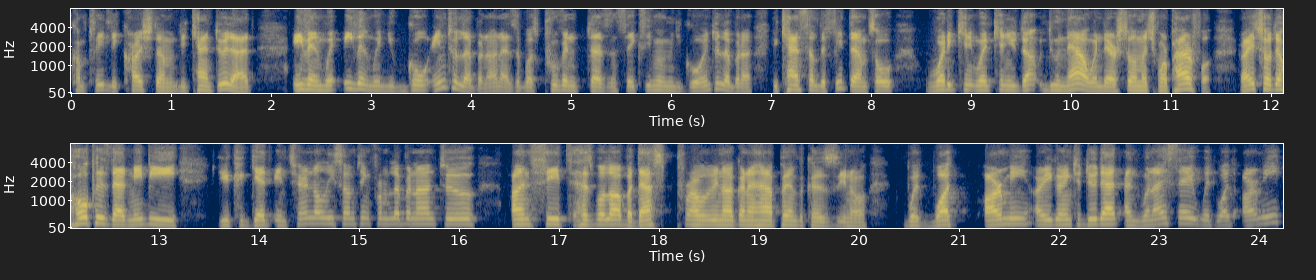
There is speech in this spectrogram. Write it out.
completely crush them. You can't do that. Even when even when you go into lebanon as it was proven in 2006 even when you go into lebanon you can't still defeat them. So what can what can you do now when they're so much more powerful right? So the hope is that maybe you could get internally something from lebanon to unseat hezbollah but that's probably not going to happen because you know with what army are you going to do that? And when I say with what army,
